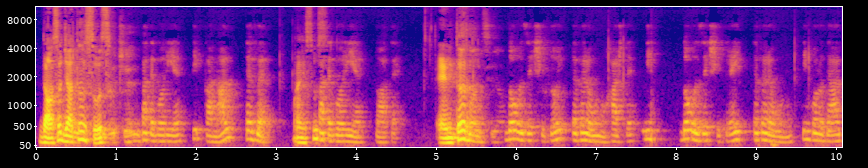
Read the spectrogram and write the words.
dau săgeată în sus, Categorie, tip canal, TV. mai în sus, Categorie, toate. Enter, 22, TVR1 HD, din 23, TVR1, dincolo de alt,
